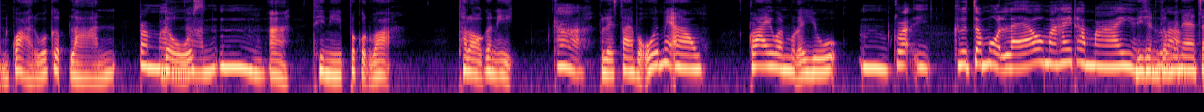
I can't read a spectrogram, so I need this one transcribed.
นกว่าหรือว่าเกือบล้านประมาณโดสนั้นอืมอะทีนี้ปรากฏว่า ทะเลาะกันอีก ค่ะปาเลสไตน์บอกโอ๊ยไม่เอา ใกล้วันหมดอายุ อืมก็คือจะหมดแล้วมาให้ทำไมอย่างดิฉันก็ไม่หรือเปล่าแน่ใจ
